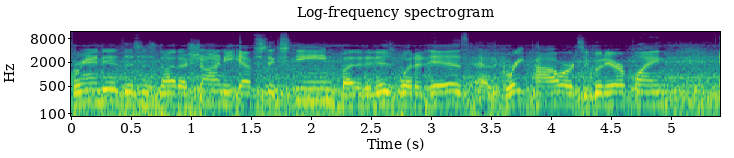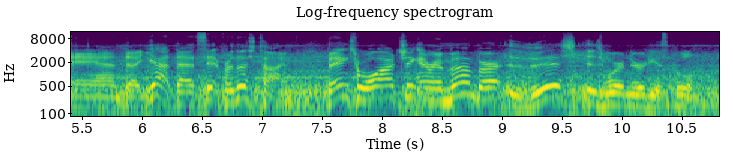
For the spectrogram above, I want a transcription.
Granted, this is not a shiny F-16, but it is what it is. It has great power. It's a good airplane. And uh, yeah, that's it for this time. Thanks for watching, and remember, this is where nerdy is cool.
